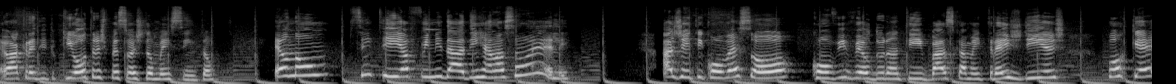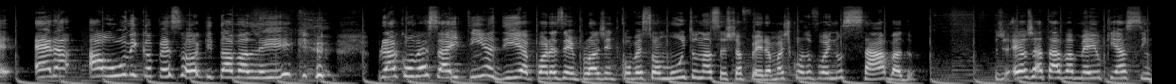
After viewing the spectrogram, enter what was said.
Eu acredito que outras pessoas também sintam. Eu não senti afinidade em relação a ele. A gente conversou, conviveu durante basicamente três dias, porque era a única pessoa que tava ali pra conversar. E tinha dia, por exemplo, a gente conversou muito na sexta-feira, mas quando foi no sábado, eu já tava meio que assim,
